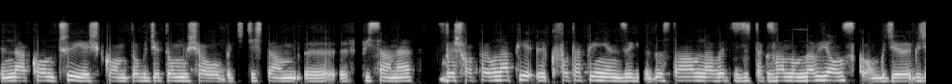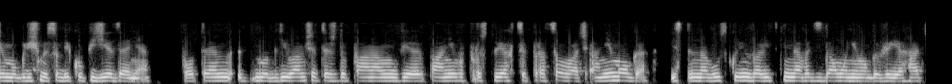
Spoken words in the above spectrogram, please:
na kon, czyjeś konto, gdzie to musiało być gdzieś tam y, wpisane, weszła pełna pie- y, kwota pieniędzy. Dostałam nawet z tak zwaną nawiązką, gdzie, gdzie mogliśmy sobie kupić jedzenie. Potem modliłam się też do Pana, mówię, Panie, po prostu ja chcę pracować, a nie mogę. Jestem na wózku inwalidzkim, nawet z domu nie mogę wyjechać.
